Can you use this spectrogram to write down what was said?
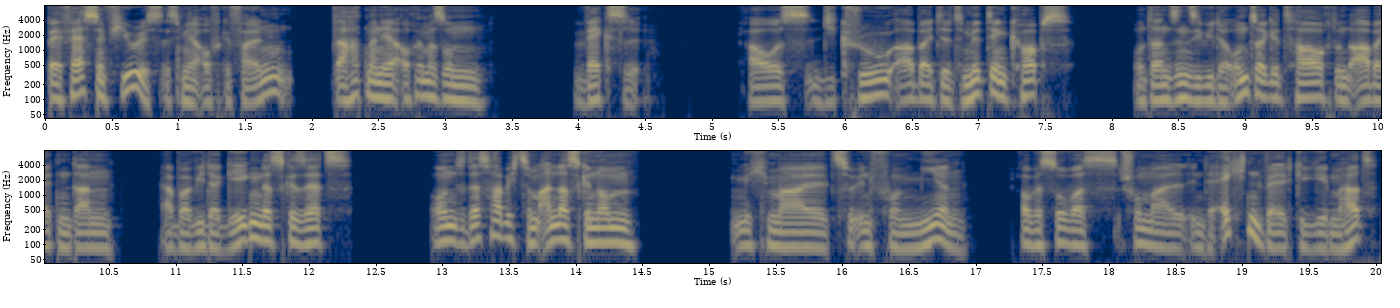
Bei Fast and Furious ist mir aufgefallen, da hat man ja auch immer so einen Wechsel aus die Crew arbeitet mit den Cops und dann sind sie wieder untergetaucht und arbeiten dann aber wieder gegen das Gesetz. Und das habe ich zum Anlass genommen, mich mal zu informieren, ob es sowas schon mal in der echten Welt gegeben hat.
